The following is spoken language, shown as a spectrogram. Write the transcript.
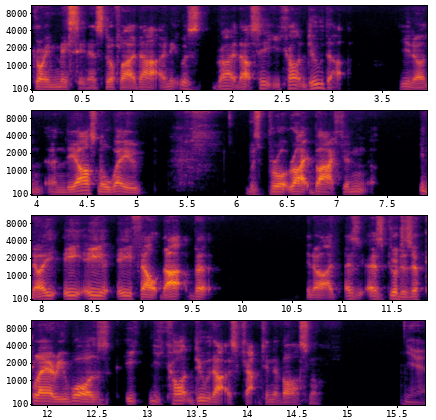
going missing and stuff like that. And it was, right, that's it. You can't do that. You know, and, and the Arsenal way was brought right back. And, you know, he, he, he felt that, but, you know, as, as good as a player he was, he, you can't do that as captain of Arsenal. Yeah,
